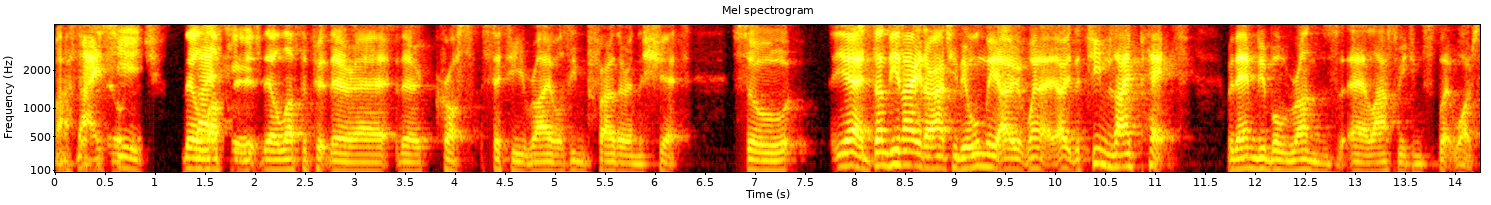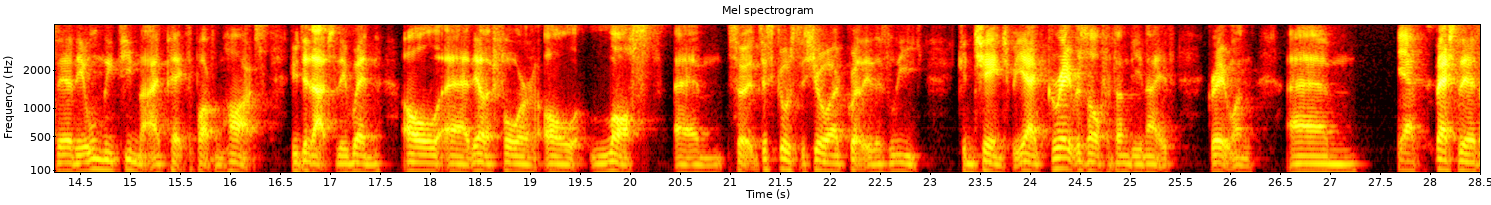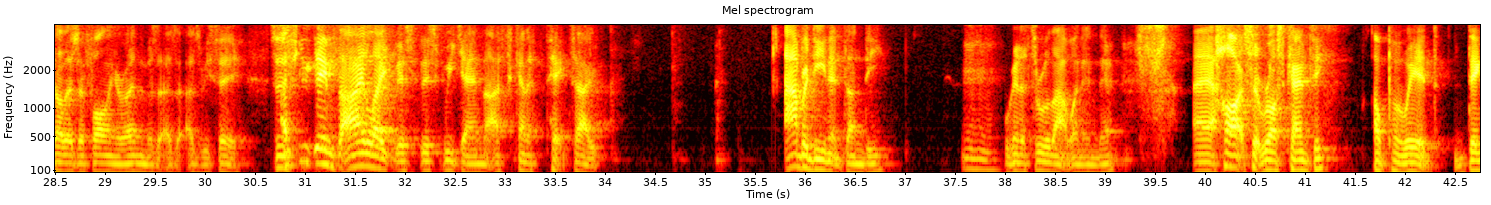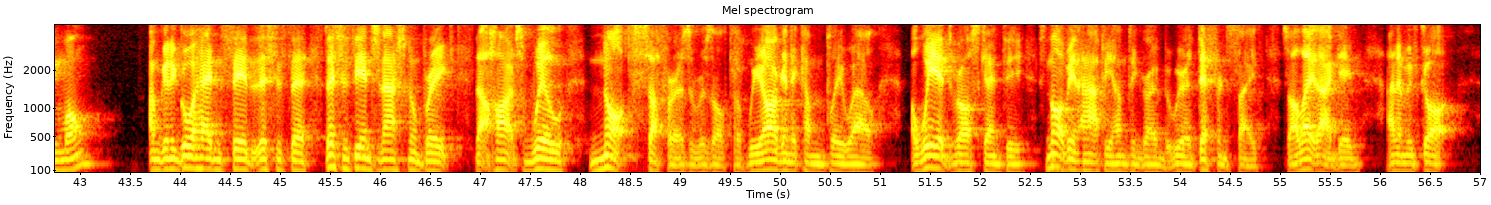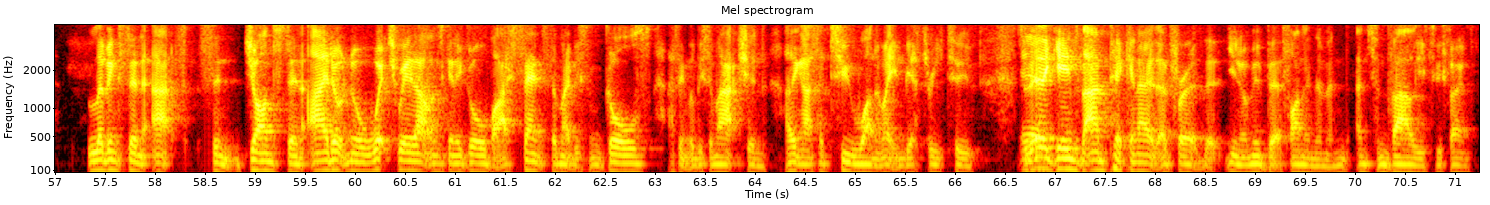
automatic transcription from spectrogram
massive. That is huge. They'll that love to. Huge. They'll love to put their uh, their cross city rivals even further in the shit. So yeah, Dundee United are actually the only out when out the teams I picked with enviable runs uh, last week in Split Watch. They're the only team that I picked apart from Hearts who did actually win. All uh, the other four all lost. Um, so it just goes to show how quickly this league can change. But yeah, great result for Dundee United. Great one. Um, yeah, especially as others are falling around them, as, as, as we say. So there's a few games that I like this this weekend that I've kind of picked out. Aberdeen at Dundee. Mm-hmm. We're going to throw that one in there. Uh, Hearts at Ross County, up away at Dingwall. I'm going to go ahead and say that this is the this is the international break that Hearts will not suffer as a result of. We are going to come and play well away at Ross County. It's not been a happy hunting ground, but we're a different side, so I like that game. And then we've got Livingston at St Johnstone. I don't know which way that one's going to go, but I sense there might be some goals. I think there'll be some action. I think that's a two-one. It might even be a three-two. So yeah. they're the games that I'm picking out for that you know, maybe a bit of fun in them and, and some value to be found.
